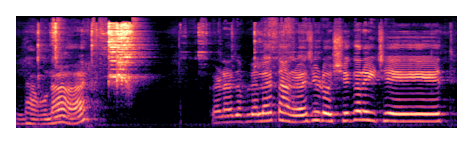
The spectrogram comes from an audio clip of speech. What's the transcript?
लावणार. कारण आज आपल्याला तांदळाचे डोसे करायचे आहेत.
